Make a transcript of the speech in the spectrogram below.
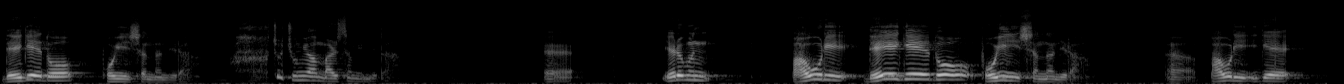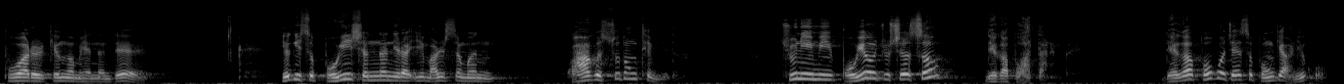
내게도 보이셨느니라. 아주 중요한 말씀입니다. 예, 여러분 바울이 내게도 보이셨느니라. 어, 바울이 이게 부활을 경험했는데 여기서 보이셨느니라 이 말씀은 과거 수동태입니다. 주님이 보여주셔서 내가 보았다는 거예요. 내가 보고자 해서 본 게 아니고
